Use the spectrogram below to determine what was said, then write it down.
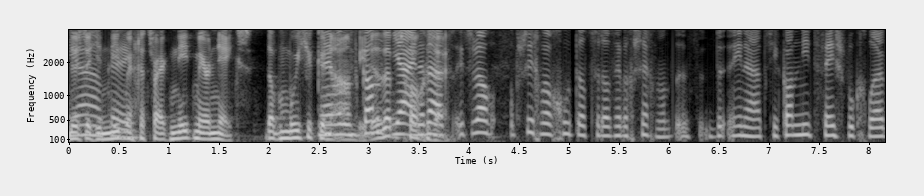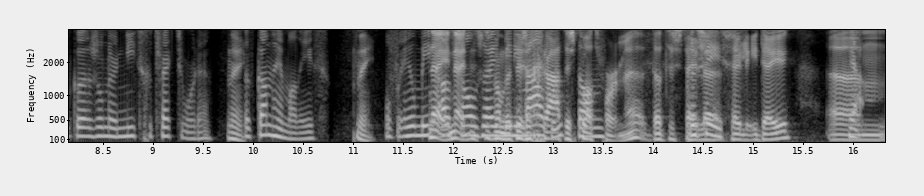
Dus Ja, dat je niet meer getrackt, niet meer niks. Dat moet je kunnen Nee, want aanbieden. het dat hebben ze gewoon inderdaad. gezegd. Het is wel op zich wel goed dat ze dat hebben gezegd. Want het, inderdaad, je kan niet Facebook gebruiken zonder niet getrackt te worden. Nee. Dat kan helemaal niet. Nee. Of heel min, Nee, nee je van, het is een gratis doet, dan- platform. Hè? Dat is het hele, het hele idee. Ehm,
